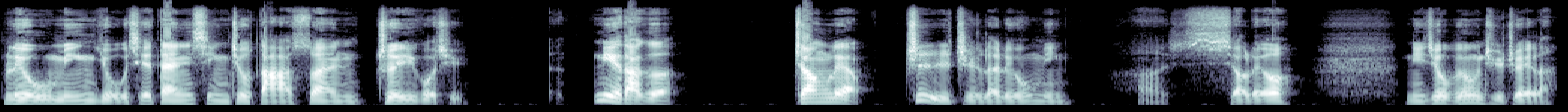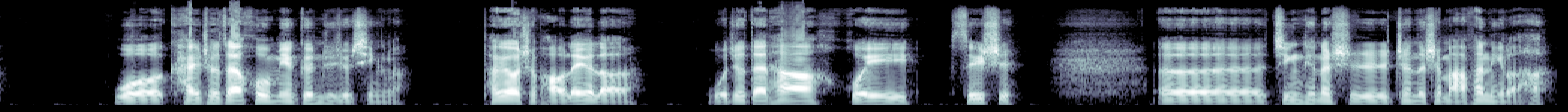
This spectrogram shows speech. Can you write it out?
刘明有些担心，就打算追过去。聂大哥，张亮制止了刘明。啊，小刘。你就不用去追了，我开车在后面跟着就行了。他要是跑累了，我就带他回 C 市。呃，今天的事真的是麻烦你了哈。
